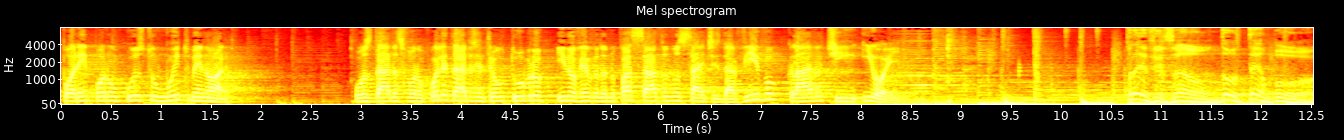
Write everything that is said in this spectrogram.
porém por um custo muito menor. Os dados foram coletados entre outubro e novembro do ano passado nos sites da Vivo, Claro, TIM e Oi. Previsão do tempo.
